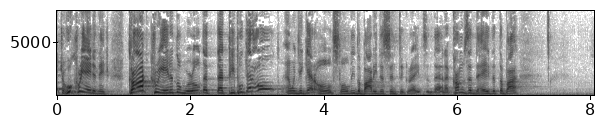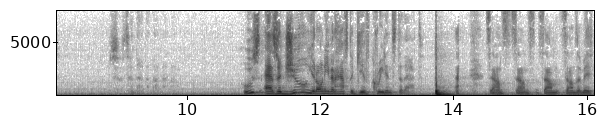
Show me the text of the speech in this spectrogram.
nature. Who created nature? God created the world that, that people get old. And when you get old, slowly the body disintegrates, and then it comes a day that the body. Who's as a Jew, you don't even have to give credence to that. sounds sounds sounds sounds amazing.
